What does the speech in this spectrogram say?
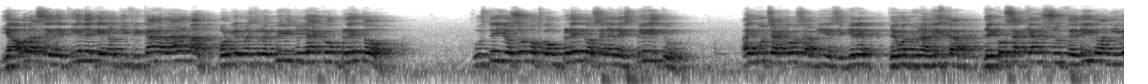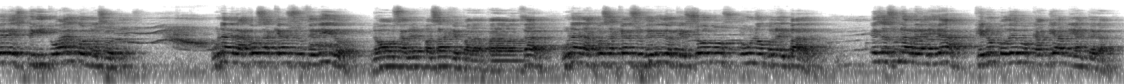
Y ahora se le tiene que notificar al alma, porque nuestro espíritu ya es completo. Usted y yo somos completos en el espíritu. Hay muchas cosas, mire, si quiere, tengo aquí una lista de cosas que han sucedido a nivel espiritual con nosotros. Una de las cosas que han sucedido, no vamos a leer pasajes para, para avanzar, una de las cosas que han sucedido es que somos uno con el Padre. Esa es una realidad que no podemos cambiar ni alterar.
